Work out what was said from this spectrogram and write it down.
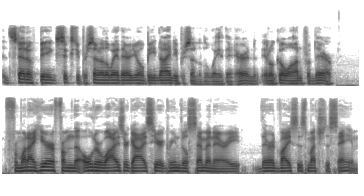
instead of being 60% of the way there, you'll be 90% of the way there, and it'll go on from there. From what I hear from the older, wiser guys here at Greenville Seminary, their advice is much the same:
